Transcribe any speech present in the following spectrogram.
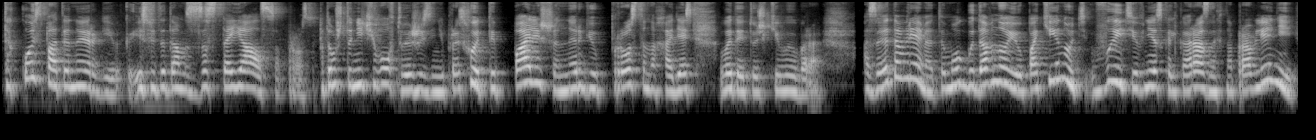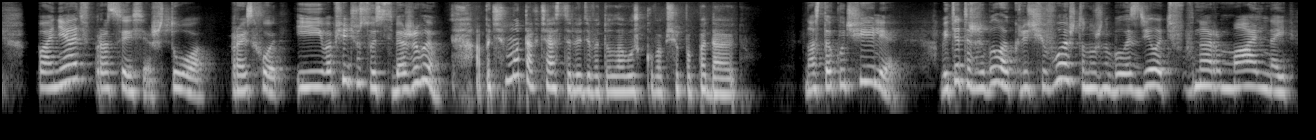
такой спад энергии, если ты там застоялся просто, потому что ничего в твоей жизни не происходит, ты палишь энергию просто находясь в этой точке выбора. А за это время ты мог бы давно ее покинуть, выйти в несколько разных направлений, понять в процессе, что происходит, и вообще чувствовать себя живым. А почему так часто люди в эту ловушку вообще попадают? Нас так учили. Ведь это же было ключевое, что нужно было сделать в нормальной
